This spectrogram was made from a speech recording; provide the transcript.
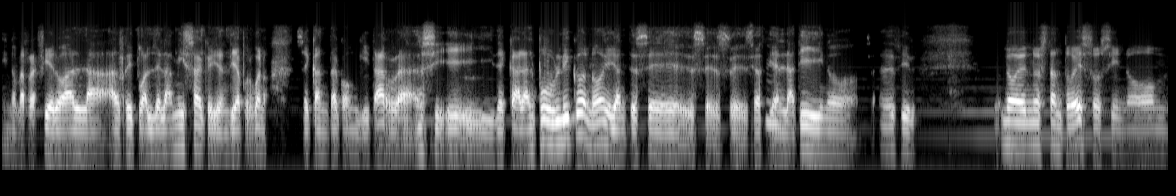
Y no me refiero al ritual de la misa, que hoy en día, pues bueno, se canta con guitarras y, de cara al público, ¿no? Y antes se, se, se, hacía en latino, es decir, no, es tanto eso, sino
